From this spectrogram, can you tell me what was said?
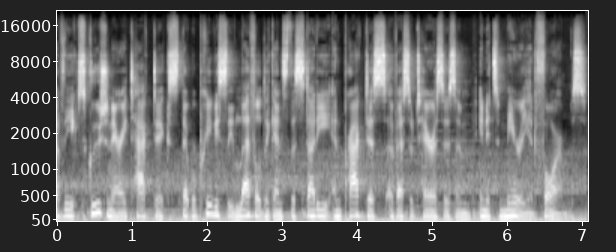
of the exclusionary tactics that were previously leveled against the study and practice of esotericism in its myriad forms.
